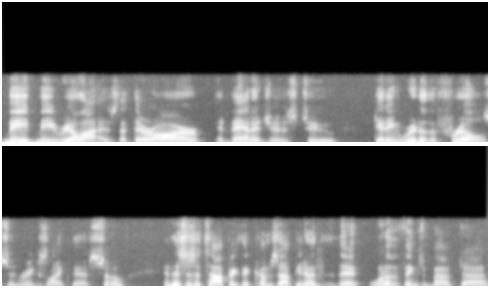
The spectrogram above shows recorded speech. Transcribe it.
made me realize that there are advantages to getting rid of the frills in rigs like this. So, and this is a topic that comes up. You know, the, one of the things about uh,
